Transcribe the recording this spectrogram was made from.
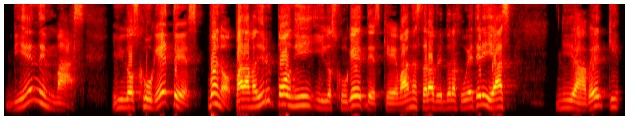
vienen más. Y los juguetes. Bueno, para My Pony y los juguetes que van a estar abriendo las jugueterías. Y a ver qué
